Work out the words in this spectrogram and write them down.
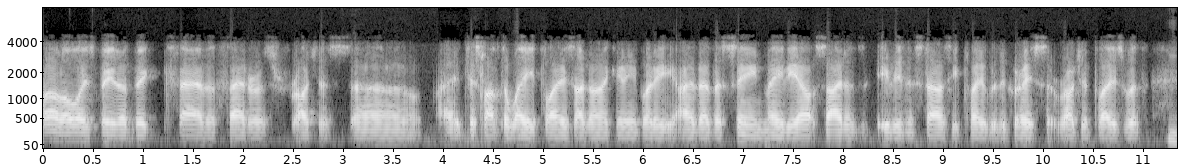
Well, I've always been a big fan of Federer's Rogers. Uh, I just love the way he plays. I don't think anybody I've ever seen, maybe outside of Ilie Nastase, play with the grace that Roger plays with. Hmm.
